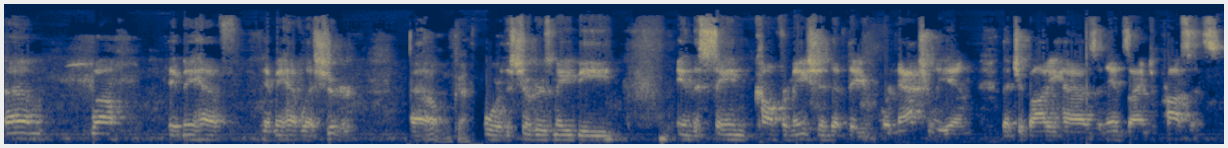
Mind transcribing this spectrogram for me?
Um, well, it may have it may have less sugar. Oh, Uh, okay. or the sugars may be in the same conformation that they were naturally in that your body has an enzyme to process.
